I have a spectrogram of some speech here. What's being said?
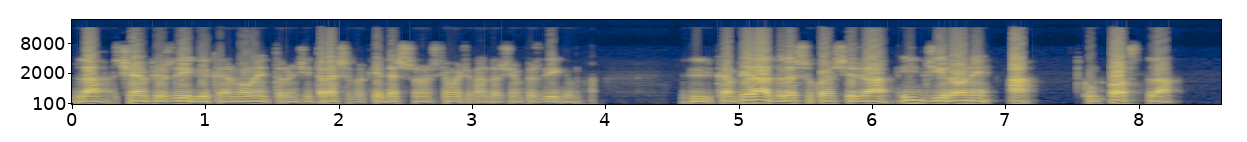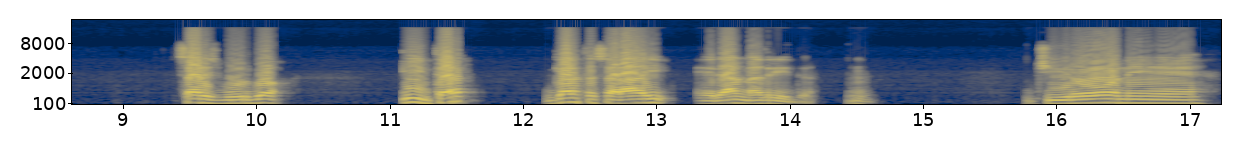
la Champions League che al momento non ci interessa perché adesso non stiamo giocando la Champions League, ma il campionato adesso qua c'era il girone A, composto da Salisburgo, Inter, Galatasaray e Real Madrid. Mm. Girone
